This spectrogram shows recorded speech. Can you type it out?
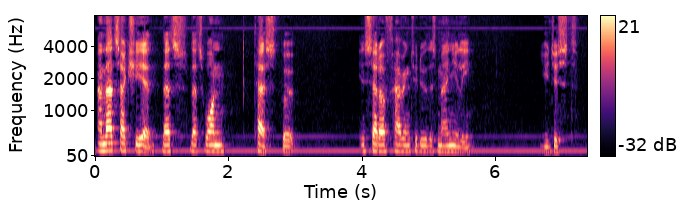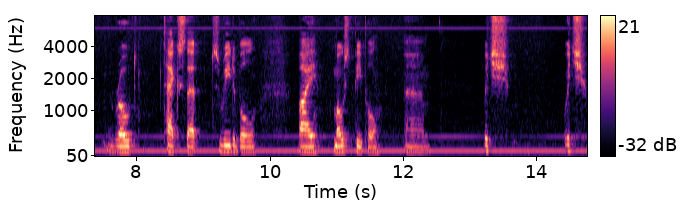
And that's actually it. That's that's one test, but instead of having to do this manually, you just wrote text that's readable by most people, um, which which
